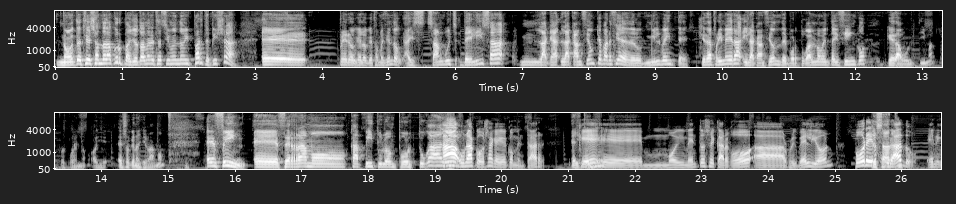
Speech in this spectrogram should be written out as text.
No te estoy echando la culpa, yo también estoy haciendo mis partes, picha. Eh, pero que lo que estamos diciendo, hay sándwich de Elisa, mm, la, la canción que parecía desde 2020 queda primera y la canción de Portugal 95 queda última. Pues bueno, oye, eso que nos llevamos. En fin, eh, cerramos capítulo en Portugal. Ah, una cosa que hay que comentar. ¿El que eh, Movimiento se cargó a Rebellion por el Exacto. jurado, en,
